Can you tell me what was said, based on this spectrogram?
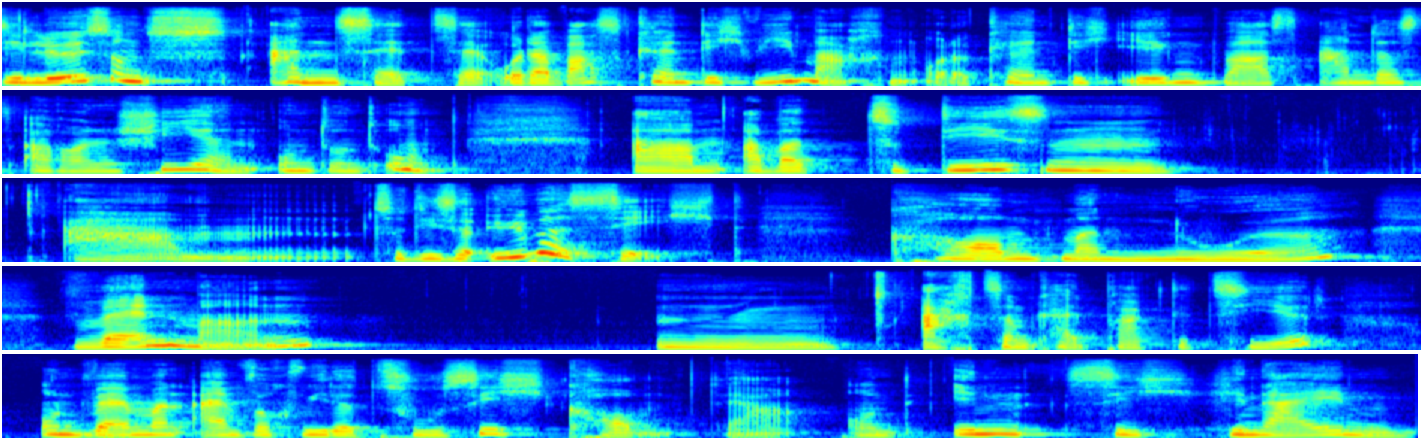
die Lösungsansätze oder was könnte ich wie machen oder könnte ich irgendwas anders arrangieren und, und, und. Ähm, aber zu, diesen, ähm, zu dieser Übersicht kommt man nur, wenn man mh, Achtsamkeit praktiziert und wenn man einfach wieder zu sich kommt ja, und in sich hinein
